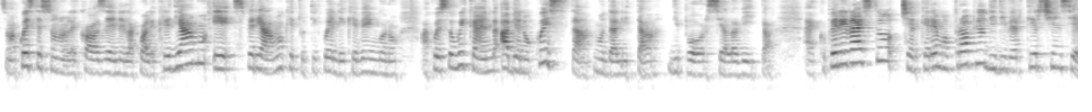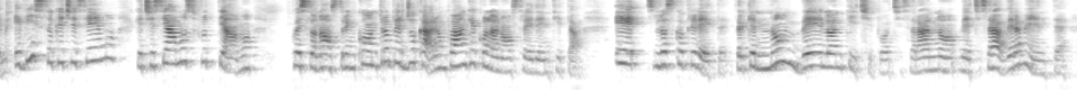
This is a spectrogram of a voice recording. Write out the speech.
insomma queste sono le cose nella quale crediamo e speriamo che tutti quelli che vengono a questo weekend abbiano questa modalità di porsi alla vita. Ecco, per il resto cercheremo proprio di divertirci insieme e visto che ci siamo, che ci siamo, sfruttiamo questo nostro incontro per giocare un po' anche con la nostra identità e lo scoprirete perché non ve lo anticipo, ci, saranno, ci sarà veramente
